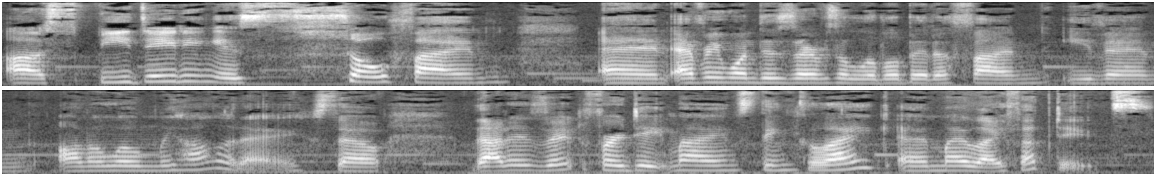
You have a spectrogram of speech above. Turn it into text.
Uh, speed dating is so fun, and everyone deserves a little bit of fun, even on a lonely holiday. So, that is it for Date Minds Think Alike and my life updates.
